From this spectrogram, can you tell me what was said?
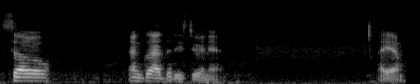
So I'm glad that he's doing it. I am.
